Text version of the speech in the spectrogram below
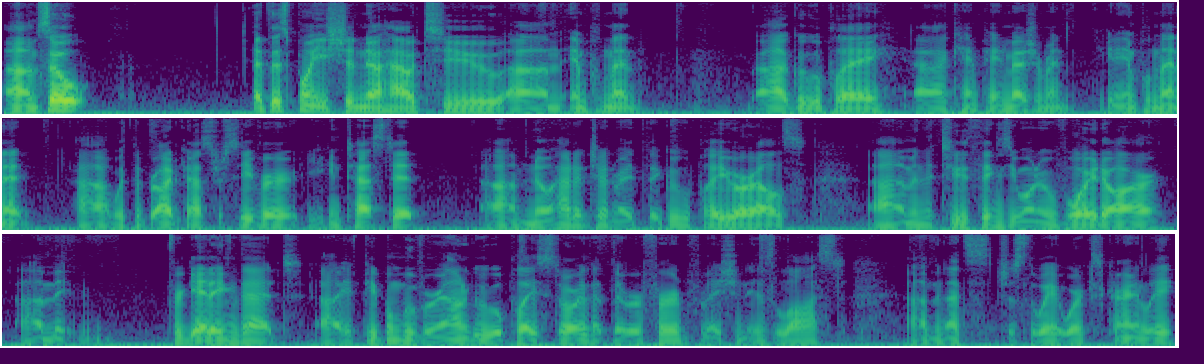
Um, so at this point, you should know how to implement uh, Google Play uh, campaign measurement. You can implement it uh, with the broadcast receiver. You can test it, um, know how to generate the Google Play URLs. Um, and the two things you want to avoid are um, forgetting that uh, if people move around Google Play Store, that their refer information is lost. Um, and that's just the way it works currently.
